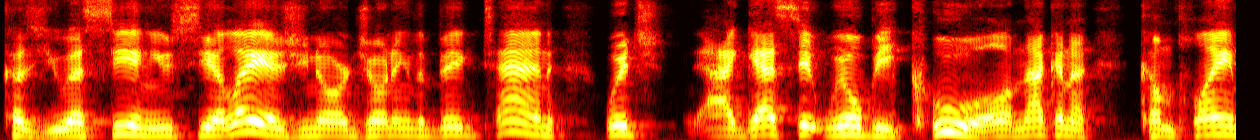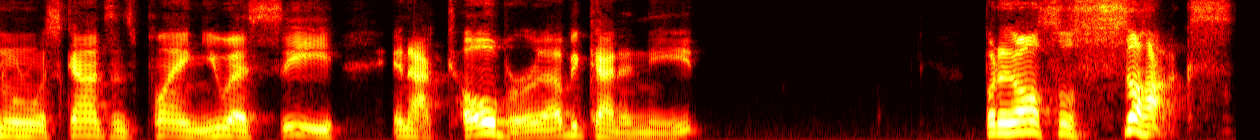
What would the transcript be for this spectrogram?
because USC and UCLA, as you know, are joining the Big Ten, which I guess it will be cool. I'm not going to complain when Wisconsin's playing USC in October. That'll be kind of neat. But it also sucks.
